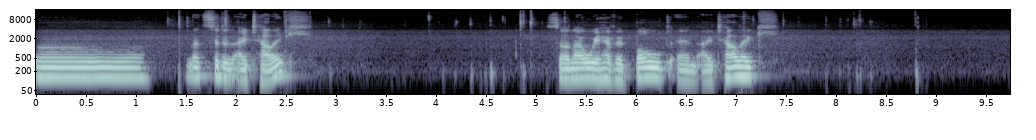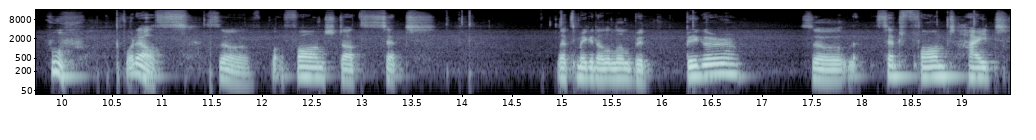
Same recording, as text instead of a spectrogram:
Uh, let's set it italic so now we have it bold and italic. Whew. what else? So font dot set. Let's make it a little bit bigger. So set font height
